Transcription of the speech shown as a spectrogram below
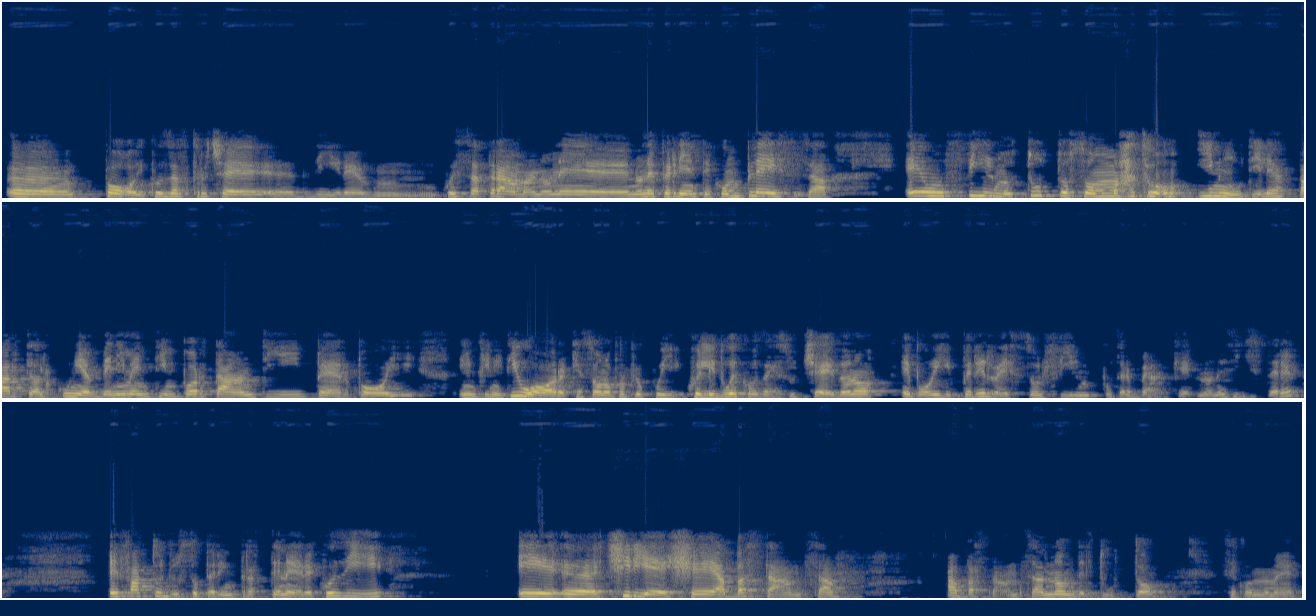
Uh, poi, cos'altro c'è eh, da dire? Mm, questa trama non è, non è per niente complessa, è un film tutto sommato inutile, a parte alcuni avvenimenti importanti per poi Infinity War, che sono proprio quei, quelle due cose che succedono, e poi per il resto il film potrebbe anche non esistere. È fatto giusto per intrattenere così e eh, ci riesce abbastanza abbastanza, non del tutto, secondo me.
